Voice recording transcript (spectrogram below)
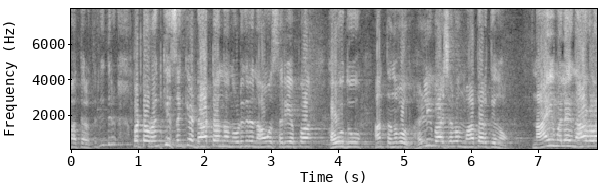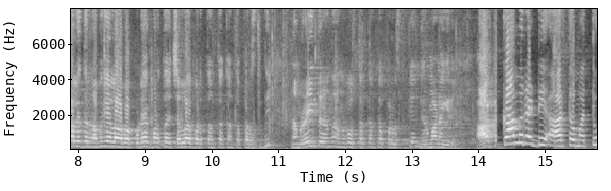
ಮಾತಾಡ್ತಾರೆ ಇದ್ರೆ ಬಟ್ ಅವ್ರ ಅಂಕಿ ಸಂಖ್ಯೆ ಡಾಟಾನ ನೋಡಿದರೆ ನಾವು ಸರಿಯಪ್ಪ, ಹೌದು ಅಂತ ಅನ್ಬೋದು. ಹಳ್ಳಿ ಭಾಷೆಯಲ್ಲಿ ಒಂದು ಮಾತಾಡ್ತೀವಿ ನಾವು. ನಾಯಿ ಮಲೆ ನಾಗಳಲ್ಲಿದ್ದರೆ ನಮಗೆ ಲಾಭ, ಕುಡಿಯಕ್ಕೆ ಬರ್ತದೆ ಚೆಲ್ಲಕ್ಕೆ ಬರ್ತದೆ ಅಂತಕ್ಕಂಥ ಪರಿಸ್ಥಿತಿ ನಮ್ಮ ರೈತರನ್ನು ಅನುಭವಿಸ್ತಕ್ಕಂಥ ಪರಿಸ್ಥಿತಿ ನಿರ್ಮಾಣ ಆಗಿದೆ. ಆ ಕಾಮರೆಡ್ಡಿ ಆರ್ತೋ ಮತ್ತು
